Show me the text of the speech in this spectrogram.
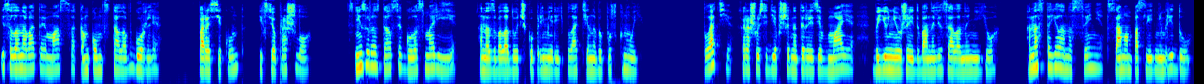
и солоноватая масса комком встала в горле. Пара секунд, и все прошло. Снизу раздался голос Марии. Она звала дочку примерить платье на выпускной. Платье, хорошо сидевшее на Терезе в мае, в июне уже едва налезало на нее. Она стояла на сцене в самом последнем ряду.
